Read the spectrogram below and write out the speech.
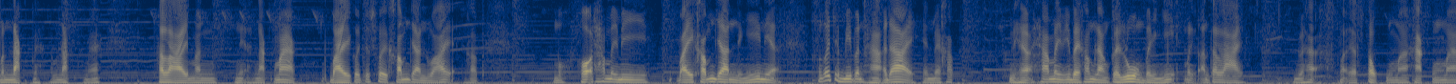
มันหนักนะน้ำหนักนะทลายมันเนี่ยหนักมากใบก็จะช่วยค้ำยันไว้ครับเพราะถ้าไม่มีใบค้ำยันอย่างนี้เนี่ยมันก็จะมีปัญหาได้เห็นไหมครับนี่ฮะถ้าไม่มีใบค้ำยันไปร่วงไปอย่างนี้มันอันตรายเห็นไหมฮะมันจะตกมาหักมา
